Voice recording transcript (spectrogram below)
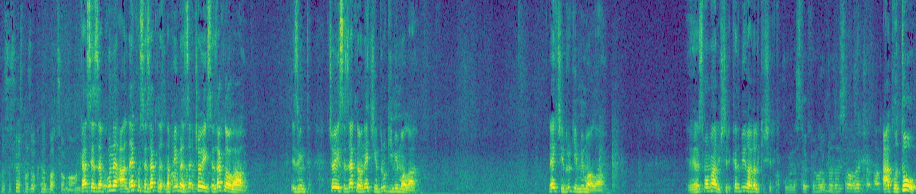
Kad se svjesno zakne odbaci Allah. Kad se zakune, a neko se zakle, na primjer, čovjek se zakleo Allahom. Izvinite. Čovjek se zakleo nečim drugim mimo Allahom. Nečim drugim mimo Allahom. Jer smo mali širk. Kad biva veliki širk? Ako je na stepen, dakle, Ako to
